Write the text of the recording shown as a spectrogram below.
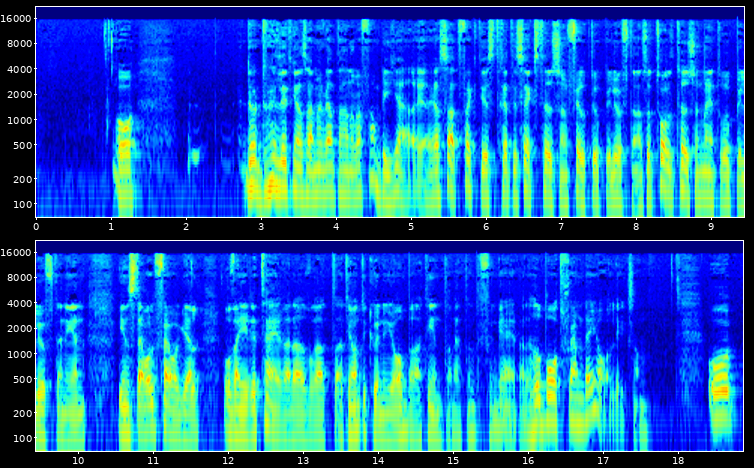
Och då, då är det lite grann så här, men vänta här nu, vad fan begär jag? Jag satt faktiskt 36 000 fot upp i luften, alltså 12 000 meter upp i luften i en, i en stålfågel och var irriterad över att, att jag inte kunde jobba, att internet inte fungerade. Hur bortskämd är jag liksom? Och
